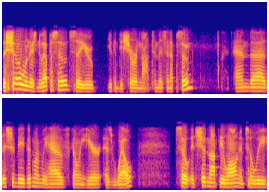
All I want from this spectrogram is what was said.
the show when there's new episodes, so you you can be sure not to miss an episode. And uh, this should be a good one we have going here as well. So it should not be long until we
